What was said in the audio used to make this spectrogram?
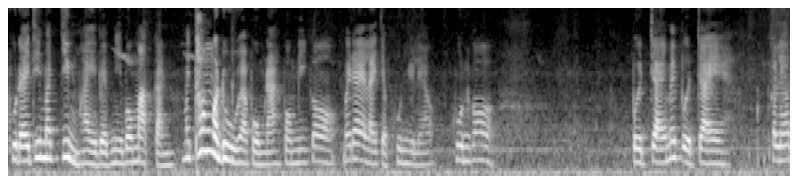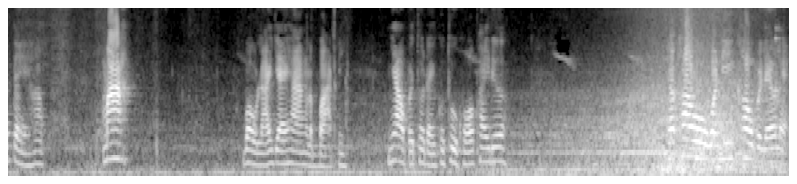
ผู้ใดที่มาจิ้มให้แบบนี้บ่มักกัน ไม่ต้องมาดูครับผมนะผมนี้ก็ไม่ได้อะไรจากคุณอยู่แล้ว คุณก็ เปิดใจไม่เปิดใจก็แล้วแต่ครับ มาเบาหลายยายห่างระบาดนี่เง่าไปเท่าไหร่ก็ถูกขออภัยเด้อถ้าเข้าวันนี้เข้าไปแล้วแหละ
